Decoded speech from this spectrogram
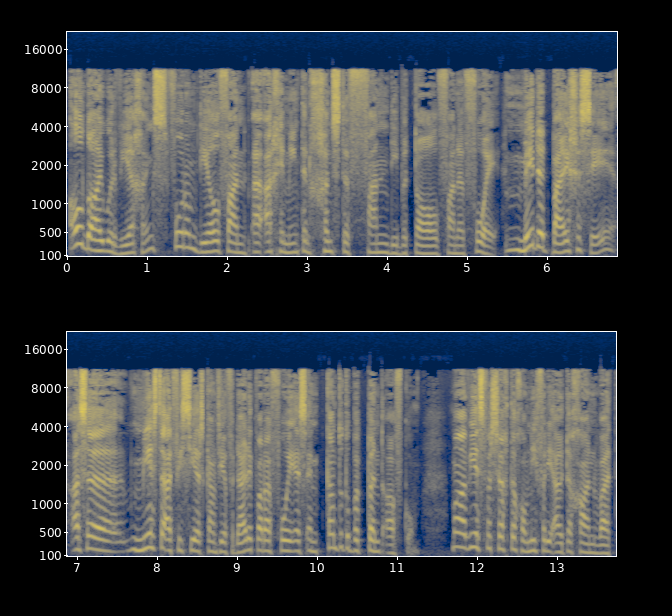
Al daai oorwegings vorm deel van 'n uh, argument in gunste van die betaal van 'n fooi. Met dit bygesê, as 'n meeste adviseurs kan vir jou verduidelik wat daai fooi is en kan tot op 'n punt afkom. Maar wees versigtig om nie vir die ou te gaan wat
